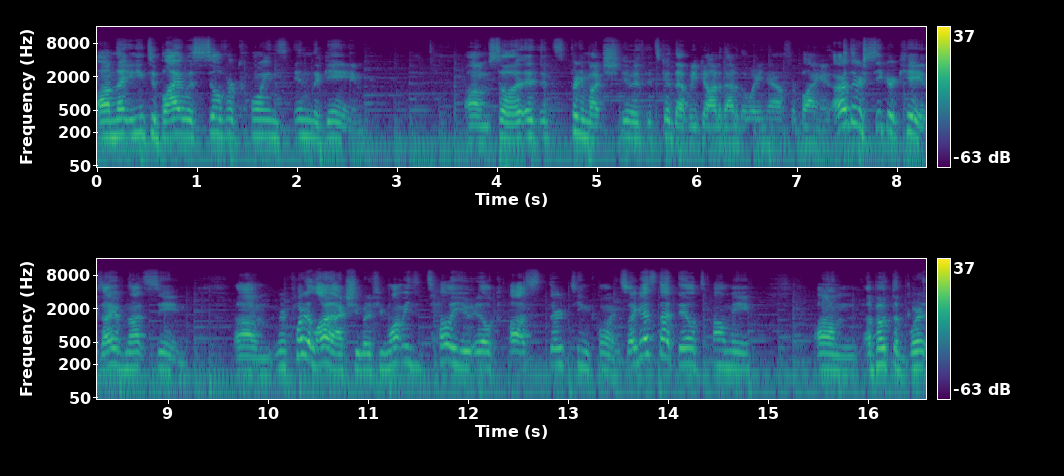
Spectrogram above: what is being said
um, that you need to buy with silver coins in the game. Um, so it, it's pretty much, it, it's good that we got it out of the way now for buying it. Are there secret caves? I have not seen. Um, quite a lot actually, but if you want me to tell you, it'll cost 13 coins. So I guess that they'll tell me um, about the where,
